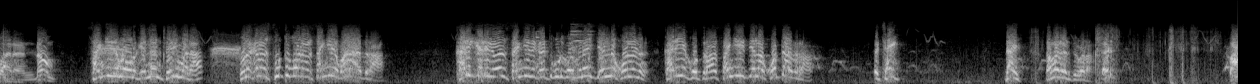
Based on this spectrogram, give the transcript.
வரணும். சங்கீதம் உனக்கு என்னன்னு தெரியுமாடா? உனக்கெல்லாம் சுட்டு போட சங்கீதம் வராதுடா. கறி கடைகள் சங்கீதம் கத்து கொடுக்கணும் என்ன கொல்லணும் கறியை கொத்துறா சங்கீதத்தை எல்லாம் கொத்தாதுடா சை. டேய் தவறு எடுத்து. வரா வா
